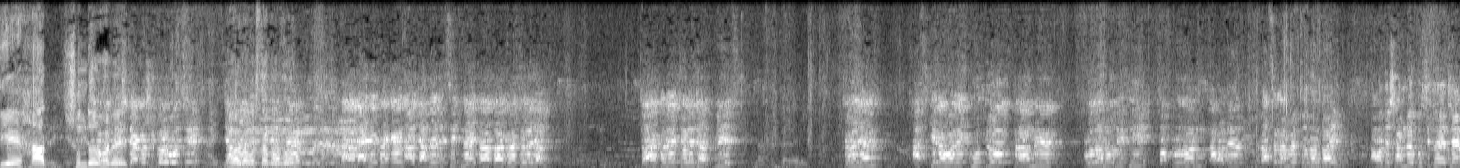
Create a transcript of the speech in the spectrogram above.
দিয়ে হাত সুন্দরভাবে ধরার ব্যবস্থা করব। তারা লাইনে থাকেন আর যাদের রিসিট নাই তারা দয়া করে চলে যান। দয়া করে চলে যান প্লিজ চলে যান। আজকের আমাদের ক্ষুদ্র ত্রাণের প্রধান অতিথি বা প্রধান আমাদের রাসেল আহমেদ প্রধান ভাই আমাদের সামনে উপস্থিত হয়েছেন।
